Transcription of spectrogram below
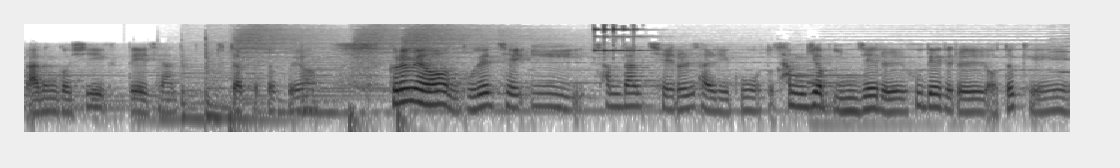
라는 것이 그때 제한테 붙잡혔었고요. 그러면 도대체 이 3단체를 살리고 또 3기업 인재를, 후대들을 어떻게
